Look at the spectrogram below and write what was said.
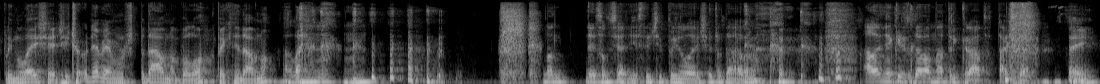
plynulejšie, či čo, neviem, už to dávno bolo, pekne dávno, ale... Mm-hmm. No, nie som si ani istý, či plynulejšie to dávam. ale niekedy to dávam na trikrát, takže... Hej.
